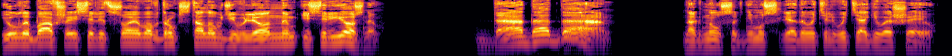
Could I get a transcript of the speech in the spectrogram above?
и улыбавшееся лицо его вдруг стало удивленным и серьезным. «Да-да-да», — нагнулся к нему следователь, вытягивая шею.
